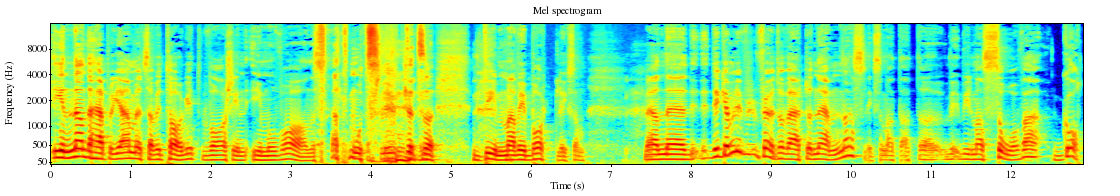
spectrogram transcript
innan det här programmet så har vi tagit varsin Imovan. Så att mot slutet så dimmar vi bort liksom. Men eh, det, det kan väl för övrigt vara värt att nämnas liksom att, att vill man sova gott.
